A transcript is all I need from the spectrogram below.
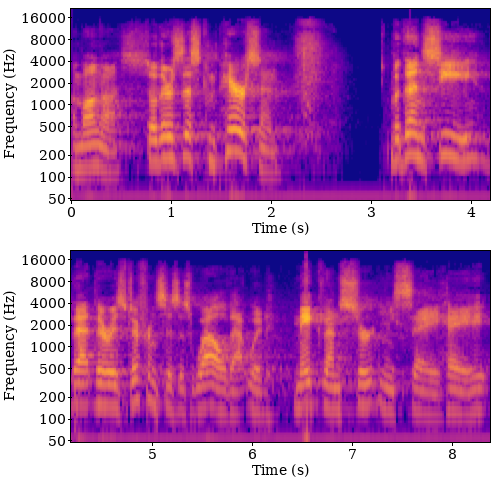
among us. So there's this comparison. But then see that there is differences as well that would make them certainly say, hey,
